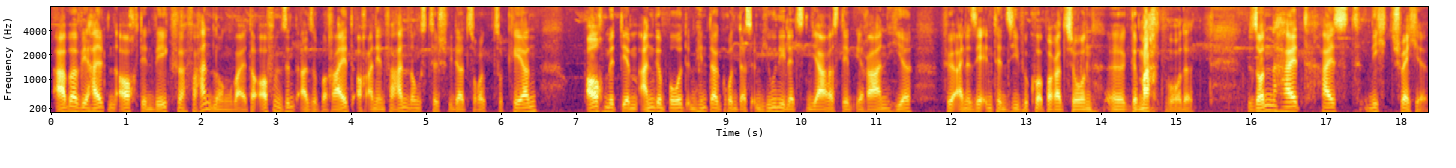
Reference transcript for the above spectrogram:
Aber wir halten auch den Weg für Verhandlungen weiter offen, sind also bereit, auch an den Verhandlungstisch wieder zurückzukehren. Auch mit dem Angebot im Hintergrund, dass im Juni letzten Jahres dem Iran hier für eine sehr intensive Kooperation äh, gemacht wurde. Besonnenheit heißt nicht Schwäche.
